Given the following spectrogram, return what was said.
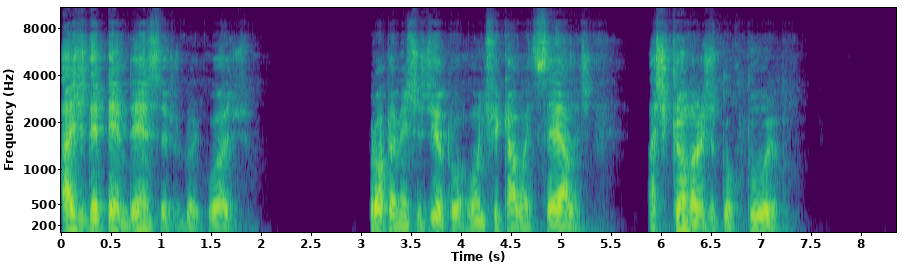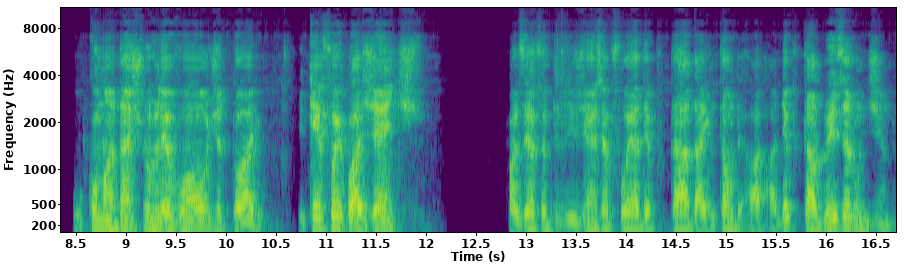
às dependências do ICOD, propriamente dito, onde ficavam as celas, as câmaras de tortura, o comandante nos levou ao auditório. E quem foi com a gente fazer essa diligência foi a deputada, então, a, a deputada Luísa Erundina.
